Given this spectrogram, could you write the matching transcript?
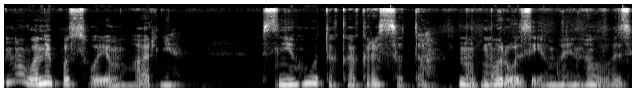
ну, вони по-своєму гарні. В снігу така красота. Ну, в морозі я маю на увазі.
